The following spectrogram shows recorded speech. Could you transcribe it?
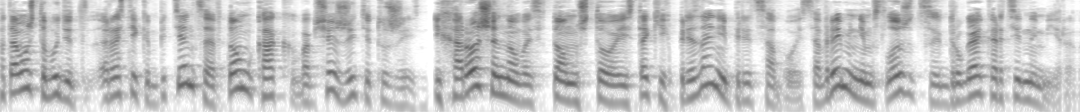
Потому что будет расти компетенция в том, как вообще жить эту жизнь. И хорошая новость в том, что из таких признаний перед собой со временем сложится и другая картина мира.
